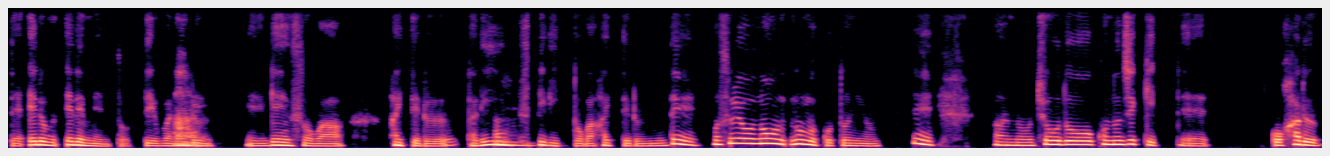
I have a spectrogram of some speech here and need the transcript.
てエルエレメントって呼ばれる、えー元素が入ってるたり、うんスピリットが入ってるので、まあ、それをの飲むことによって、あの、ちょうどこの時期って、こう、春、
